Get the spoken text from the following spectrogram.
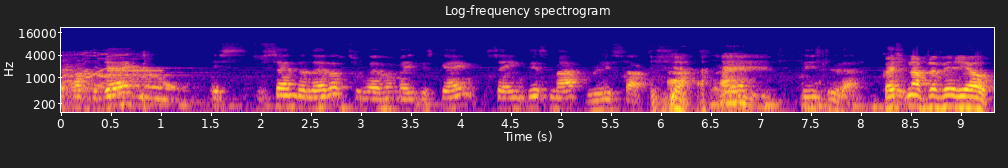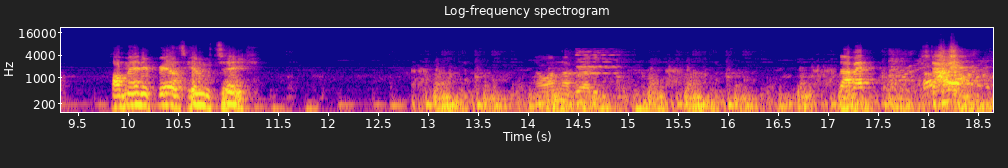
of the day is to send a letter to whoever made this game saying this map really sucks. Yeah. okay? Please do that. Question of the video. How many fails can we take? No, I'm not ready. Stop it! Stop it!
